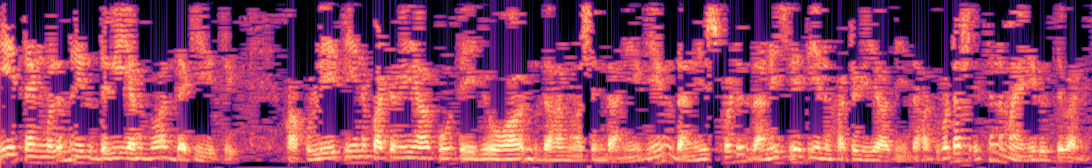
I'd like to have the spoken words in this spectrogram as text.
ඒ තැන්වලම නිරුද්ධ වී යන බව දැකිය යුතුයි කකුලේ තියෙන පඨවි ආපෝ තේජෝ වායු උදාහරණ වශයෙන් ධනිය කියන ධනේශ කොට ධනේශයේ තියෙන පඨවි ආදී ධාතු කොටස් එතනමයි නිරුද්ධ වෙන්නේ.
